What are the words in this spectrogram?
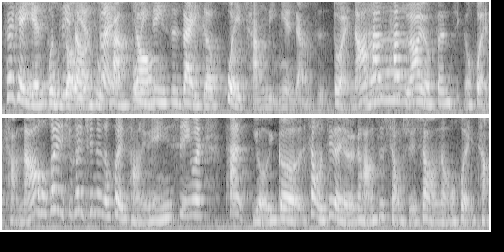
所以可以沿途走，沿途看，不一定是在一个会场里面这样子。对，然后它、啊、它主要有分几个会场，然后会会去那个会场的原因是因为它有一个，像我记得有一个好像是小学校的那种会场，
